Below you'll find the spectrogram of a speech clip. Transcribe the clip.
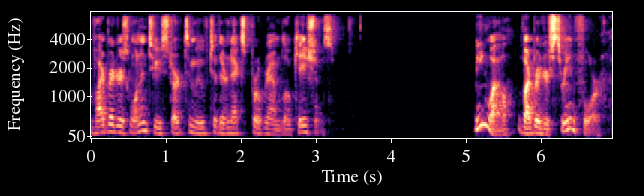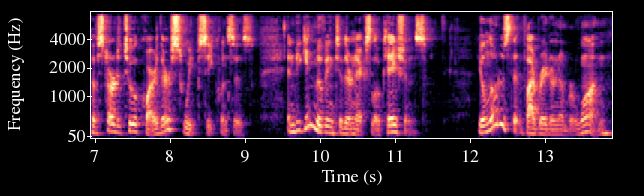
vibrators 1 and 2 start to move to their next programmed locations. Meanwhile, vibrators 3 and 4 have started to acquire their sweep sequences and begin moving to their next locations. You'll notice that vibrator number 1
